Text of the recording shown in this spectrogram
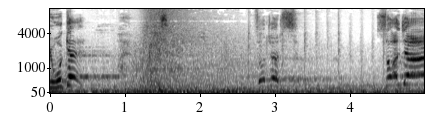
you okay? Soldiers! Soldiers!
